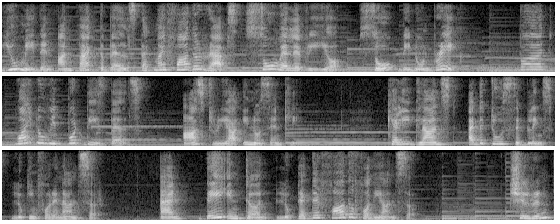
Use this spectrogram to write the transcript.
You may then unpack the bells that my father wraps so well every year so they don't break. But why do we put these bells? asked Rhea innocently. Kelly glanced at the two siblings looking for an answer. And they in turn looked at their father for the answer. Children,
